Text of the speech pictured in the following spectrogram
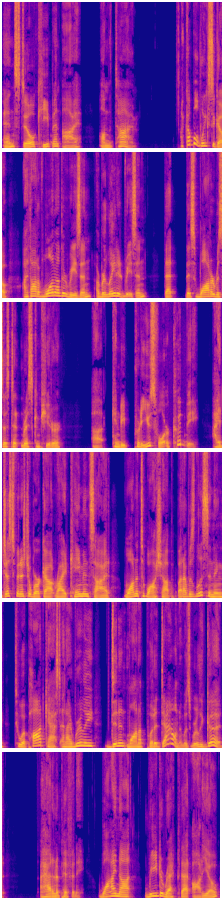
and still keep an eye on the time. A couple of weeks ago, I thought of one other reason, a related reason, that this water resistant wrist computer uh, can be pretty useful or could be. I had just finished a workout, right? Came inside, wanted to wash up, but I was listening to a podcast and I really didn't want to put it down. It was really good. I had an epiphany. Why not redirect that audio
